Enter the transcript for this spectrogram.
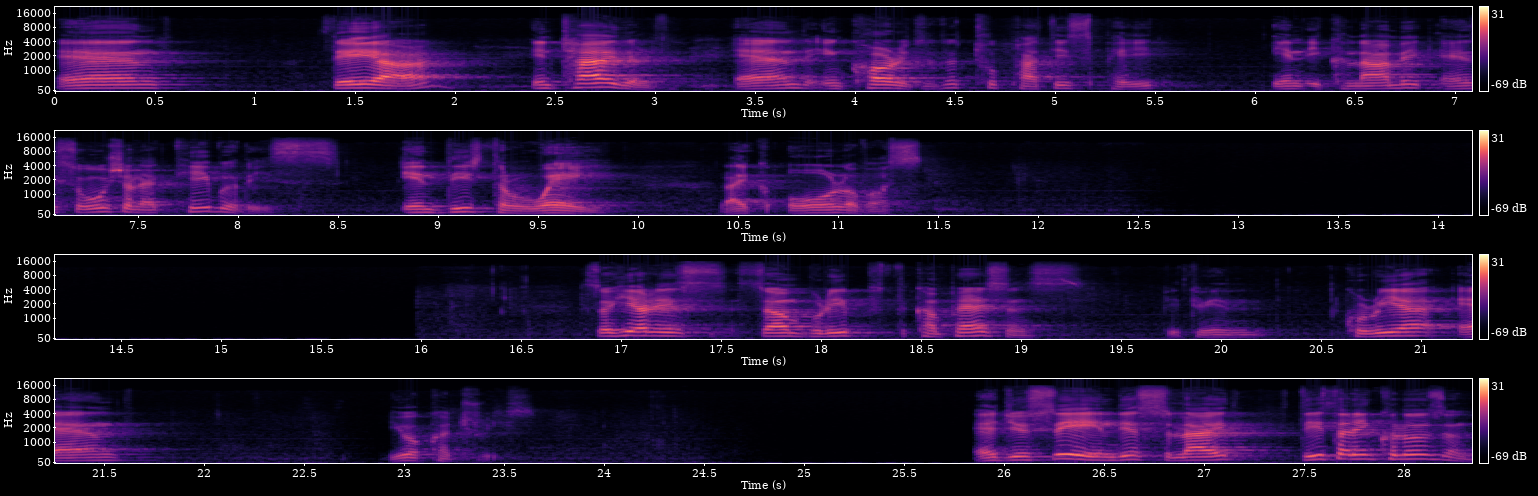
and they are entitled and encouraged to participate in economic and social activities in digital way, like all of us. So here is some brief comparisons between Korea and your countries. As you see in this slide, digital inclusion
